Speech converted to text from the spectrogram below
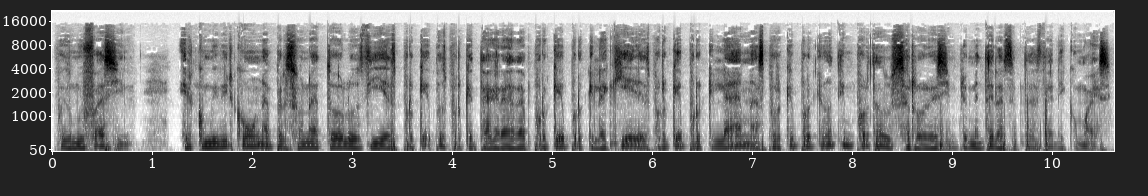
Pues muy fácil. El convivir con una persona todos los días. ¿Por qué? Pues porque te agrada. ¿Por qué? Porque la quieres. ¿Por qué? Porque la amas. ¿Por qué? Porque no te importan sus errores. Simplemente la aceptas tal y como es.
